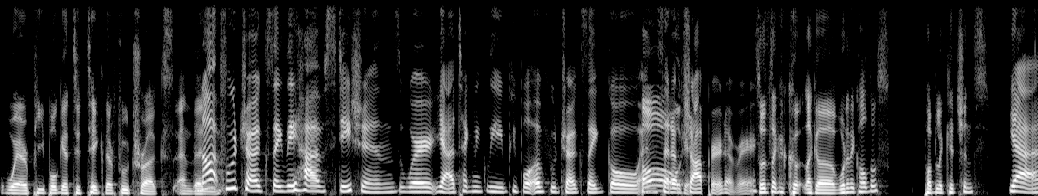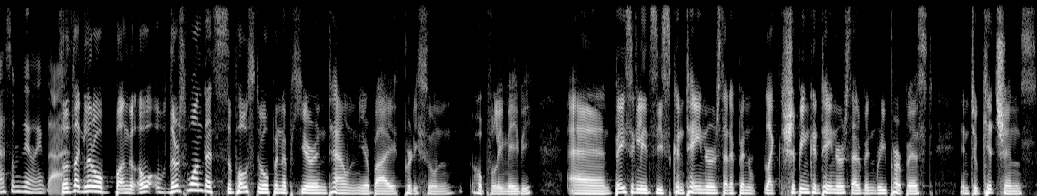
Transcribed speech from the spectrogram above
where people get to take their food trucks and then not food trucks. Like they have stations where yeah, technically people of food trucks like go and Oh, set up okay. shop or whatever. So it's like a like a what do they call those? Public kitchens. yeah, something like that. So it's like little bungalow. Oh, oh, there's one that's supposed to open up here in town nearby pretty soon, hopefully, maybe. And basically, it's these containers that have been like shipping containers that have been repurposed into kitchens.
